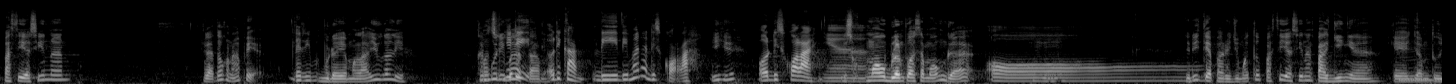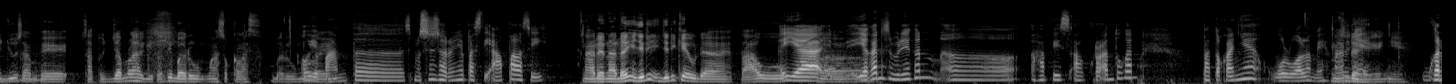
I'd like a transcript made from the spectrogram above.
pasti yasinan. Gak tau kenapa ya? Dari Budaya Melayu kali ya? Kan gue di maksudnya di, Batam. oh di kan di di mana di sekolah? Iya. Oh di sekolahnya. Di mau bulan puasa mau enggak. Oh. Jadi tiap hari Jumat tuh pasti yasinan paginya. Kayak jam 7 sampai satu jam lah gitu. Nanti baru masuk kelas, baru Oh ya mulai. pantes. Maksudnya seharusnya pasti apal sih. Nada-nadanya jadi jadi kayak udah tahu. Iya, eh, ya kan sebenarnya kan eh, Hafiz Al-Qur'an tuh kan patokannya walau alam ya. Maksudnya ya kayaknya. bukan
